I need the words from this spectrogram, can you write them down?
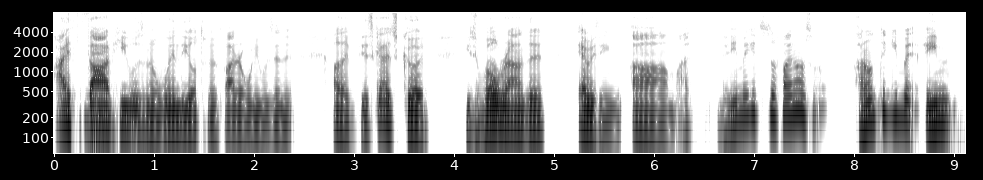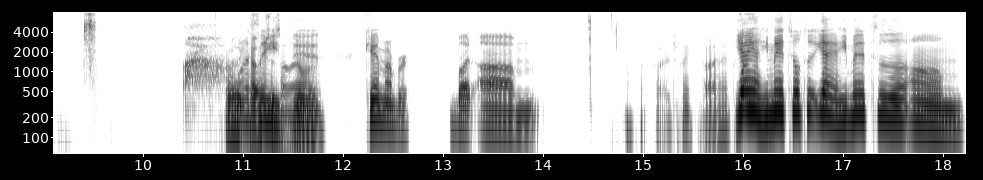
I thought he was gonna win the Ultimate Fighter when he was in it. I was like, this guy's good. He's well rounded. Everything. Um, I th- did he make it to the finals? I don't think he made. He, I want to say he coaches on that did Can't remember. But um, Ultimate Fighter 25. yeah, yeah, he made it till to, yeah, yeah, he made it to the um.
